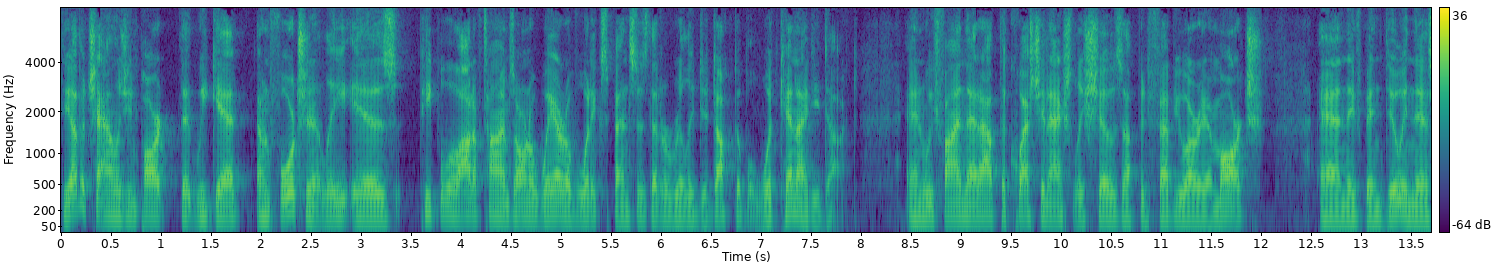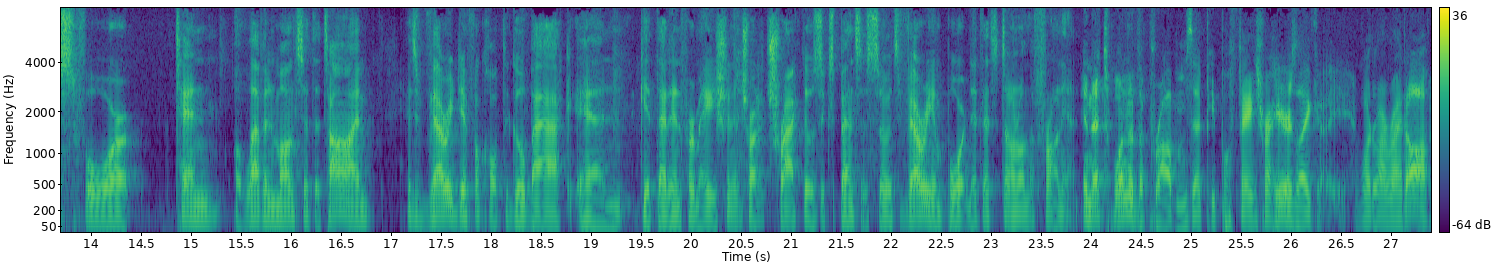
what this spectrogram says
The other challenging part that we get, unfortunately, is people a lot of times aren't aware of what expenses that are really deductible. What can I deduct? And we find that out. The question actually shows up in February or March, and they've been doing this for 10, 11 months at the time. It's very difficult to go back and get that information and try to track those expenses. So it's very important that that's done on the front end. And that's one of the problems that people face right here is like, what do I write off?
